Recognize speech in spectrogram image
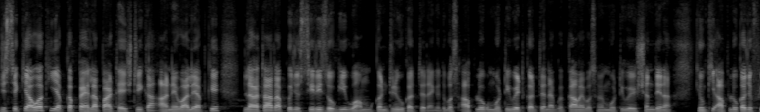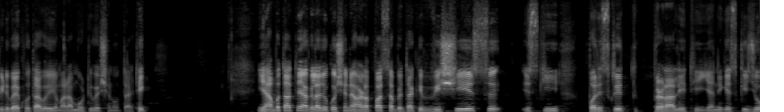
जिससे क्या होगा कि आपका पहला पार्ट है हिस्ट्री का, आने वाले आपके लगातार आपकी जो सीरीज़ होगी वो हम कंटिन्यू करते रहेंगे। तो बस आप लोग मोटिवेट करते रहना, आपका काम है बस हमें मोटिवेशन देना, क्योंकि आप लोग का जो फीडबैक होता है वही हमारा मोटिवेशन होता है, ठीक? यहाँ बताते हैं, अगला जो क्वेश्चन है, हड़प्पा सभ्यता की विशेष इसकी परिष्कृत प्रणाली थी, यानी कि इसकी जो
